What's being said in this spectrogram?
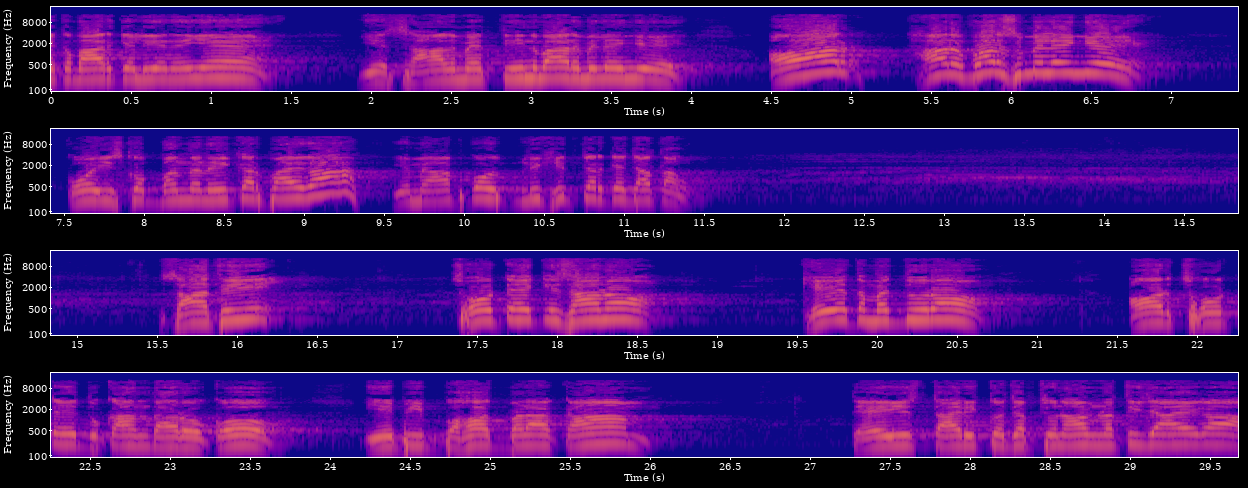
एक बार के लिए नहीं है। ये साल में तीन बार मिलेंगे और हर वर्ष मिलेंगे। कोई इसको बंद नहीं कर पाएगा, ये मैं आपको लिखित करके जाता हूँ। साथ ही छोटे किसानों, खेत मजदूरों और छोटे दुकानदारों को ये भी बहुत बड़ा काम। तेईस तारीख को जब चुनाव नतीजा आएगा,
